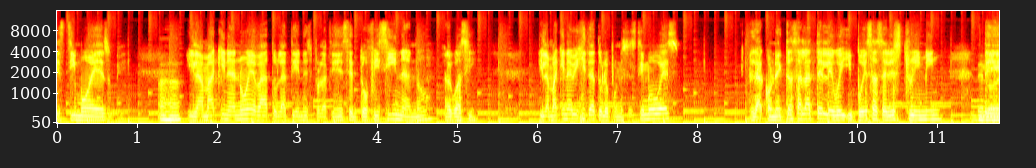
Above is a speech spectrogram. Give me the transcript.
Steam OS, güey. Y la máquina nueva tú la tienes, pero la tienes en tu oficina, ¿no? Algo así. Y la máquina viejita tú le pones Steam OS la conectas a la tele, güey, y puedes hacer streaming de,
